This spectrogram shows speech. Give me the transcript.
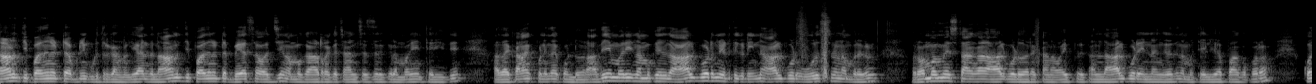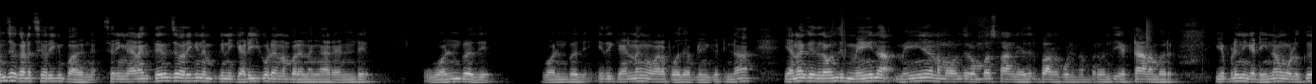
நானூற்றி பதினெட்டு அப்படின்னு கொடுத்துருக்காங்க இல்லையா? அந்த நானூற்றி பதினெட்டு பேஸை வச்சு நமக்கு ஆடுறக்க சான்சஸ் இருக்கிற மாதிரியும் தெரியுது. அதை கனெக்ட் பண்ணி தான் கொண்டு வரும். அதே மாதிரி நமக்கு இதில் ஆல் போர்டுன்னு எடுத்துக்கிட்டிங்கன்னா ஆல் போர்டு ஒரு சில நம்பர்கள் ரொம்பவே ஸ்ட்ராங்கான ஆல் போர்டு வரக்கான வாய்ப்பு இருக்குது அந்த ஆல் போர்டு என்னங்கிறது நம்ம தெளிவாக பார்க்க போகிறோம் கொஞ்சம் கடைசி வரைக்கும் பாருங்கள் சரிங்களா? எனக்கு தெரிஞ்ச வரைக்கும் நமக்கு இன்றைக்கி அடிக்கக்கூடிய நம்பர் என்னங்க? ரெண்டு ஒன்பது ஒன்பது. இதுக்கு என்னங்க வரப்போகுது அப்படின்னு கேட்டிங்கன்னா எனக்கு இதில் வந்து மெயினாக மெயினாக நம்ம வந்து ரொம்ப ஸ்ட்ராங்காக எதிர்பார்க்கக்கூடிய நம்பர் வந்து எட்டாம் நம்பர். எப்படின்னு கேட்டிங்கன்னா உங்களுக்கு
